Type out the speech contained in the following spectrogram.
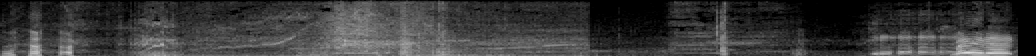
made it.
